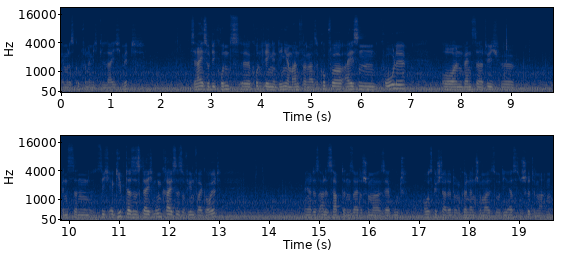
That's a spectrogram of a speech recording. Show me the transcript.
Nehmen wir das Kupfer nämlich gleich mit. Das sind eigentlich so die Grund, äh, grundlegenden Dinge am Anfang. Also Kupfer, Eisen, Kohle. Und wenn es dann natürlich äh, wenn es dann sich ergibt, dass es gleich im Umkreis ist, auf jeden Fall Gold. Wenn ihr das alles habt, dann seid ihr schon mal sehr gut ausgestattet und könnt dann schon mal so die ersten Schritte machen.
